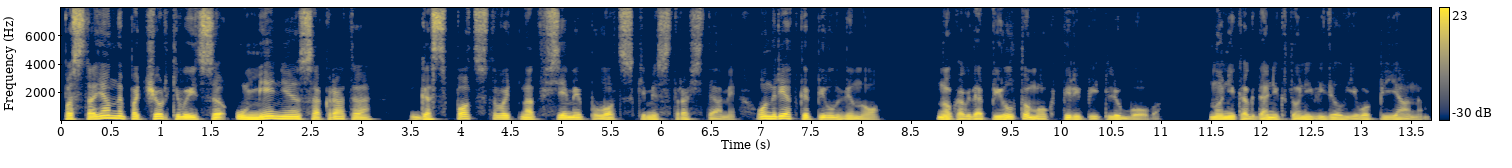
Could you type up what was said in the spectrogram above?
Постоянно подчеркивается умение Сократа господствовать над всеми плотскими страстями. Он редко пил вино, но когда пил, то мог перепить любого. Но никогда никто не видел его пьяным.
